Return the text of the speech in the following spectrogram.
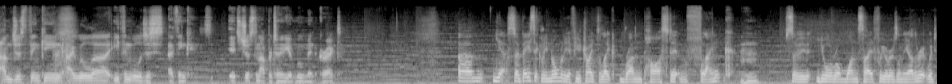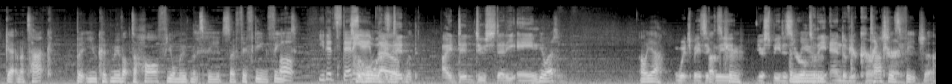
I'm just thinking. I will. uh Ethan will just. I think it's just an opportunity of movement. Correct. Um, yeah, so basically, normally if you tried to like run past it and flank, so you're on one side, Fuiro's on the other, it would get an attack. But you could move up to half your movement speed, so 15 feet. Well, you did steady So aim, I though. did- did. I did do steady aim, You what? Oh yeah, which basically true. your speed is The zero until the end of your current Tasha's turn. feature.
